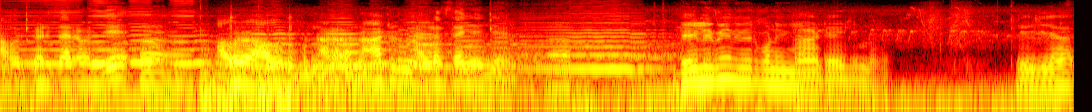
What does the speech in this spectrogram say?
அவர் கெடுத்தார வந்து அவர் அவருக்கு நல்ல நாட்டுக்கு நல்லது தான் செஞ்சார் டெய்லியுமே இந்த மாதிரி பண்ணுவீங்க ஆ டெய்லியுமே. டெய்லியும்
